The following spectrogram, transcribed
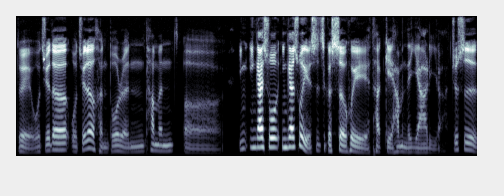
对我觉得，我觉得很多人他们呃，应应该说，应该说也是这个社会他给他们的压力啦，就是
